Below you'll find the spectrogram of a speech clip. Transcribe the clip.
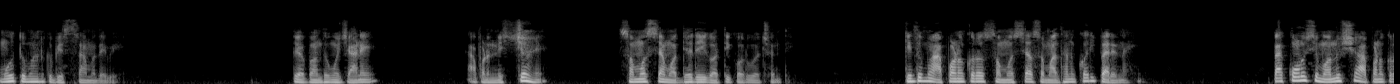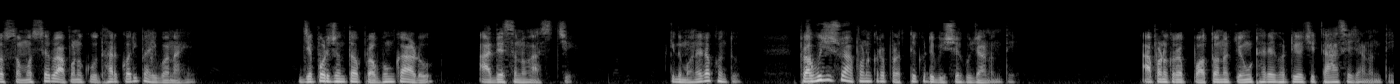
ମୁଁ ତୁମମାନଙ୍କୁ ବିଶ୍ରାମ ଦେବି। ପ୍ରିୟ ବନ୍ଧୁ ମୁଁ ଜାଣେ ଆପଣ ନିଶ୍ଚୟ ସମସ୍ୟା ମଧ୍ୟ ଦେଇ ଗତି କରୁଅଛନ୍ତି। କିନ୍ତୁ ମୁଁ ଆପଣଙ୍କର ସମସ୍ୟା ସମାଧାନ କରିପାରେ ନାହିଁ। ବା କୌଣସି ମନୁଷ୍ୟ ଆପଣଙ୍କର ସମସ୍ୟାରୁ ଆପଣଙ୍କୁ ଉଦ୍ଧାର କରିପାରିବ ନାହିଁ। ଯେପର୍ଯ୍ୟନ୍ତ ପ୍ରଭୁଙ୍କ ଆଡ଼ୁ ଆଦେଶ ନ ଆସିଛି। କିନ୍ତୁ ମନେ ରଖନ୍ତୁ ପ୍ରଭୁ ଯୀଶୁ ଆପଣଙ୍କର ପ୍ରତ୍ୟେକଟି ବିଷୟକୁ ଜାଣନ୍ତି। ଆପଣଙ୍କର ପତନ କେଉଁଠାରେ ଘଟିଅଛି ତାହା ସେ ଜାଣନ୍ତି।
